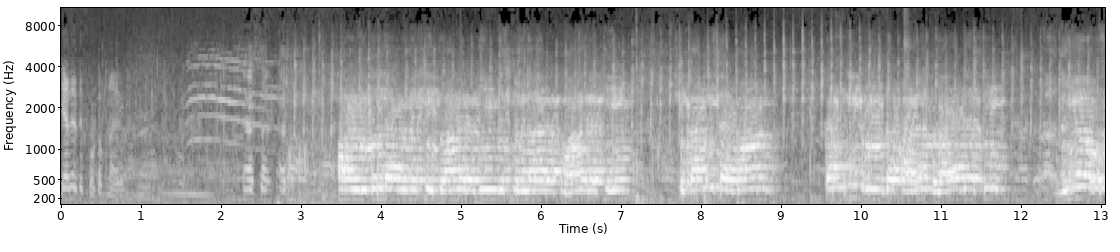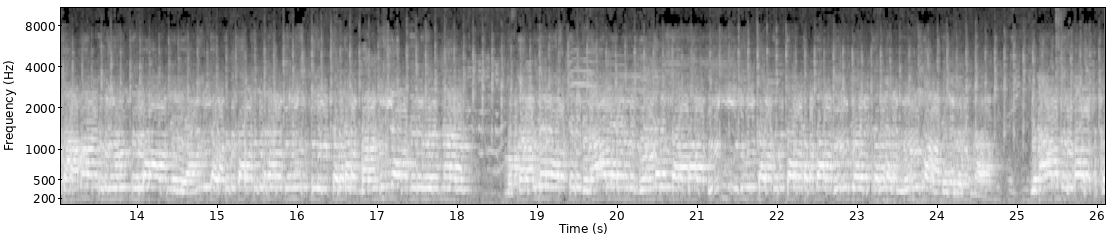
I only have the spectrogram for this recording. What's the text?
क्या देते फ़ोटो बनाए जनाब रिक्वेस्ट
